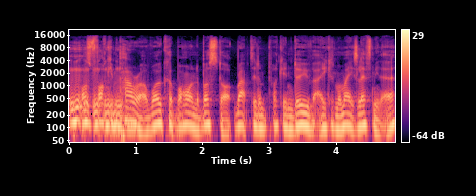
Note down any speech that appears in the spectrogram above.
I was fucking para. I woke up behind the bus stop, wrapped in a fucking duvet because my mates left me there.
